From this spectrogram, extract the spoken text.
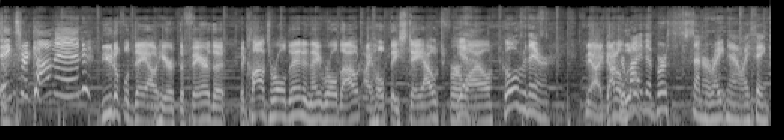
Thanks for coming. Beautiful day out here at the fair. The the clouds rolled in and they rolled out. I hope they stay out for a yeah. while. Go over there. Yeah, I got a They're little by the birth center right now, I think.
